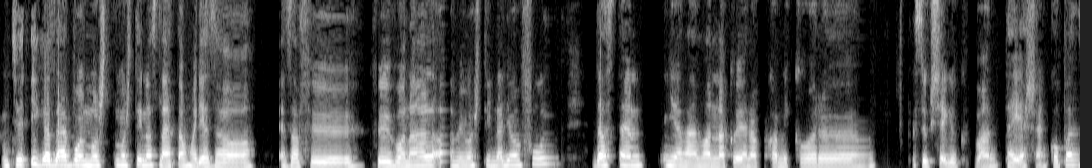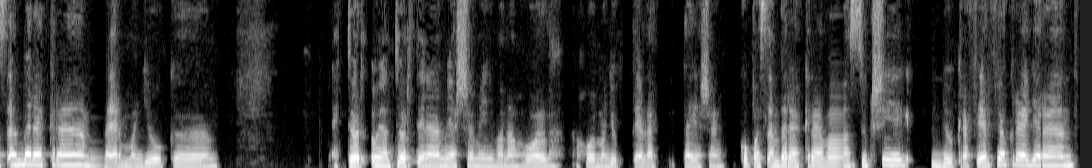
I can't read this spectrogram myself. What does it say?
Úgyhogy igazából most, most én azt láttam, hogy ez a, ez a fő, fő vonal, ami most így nagyon fut, de aztán nyilván vannak olyanok, amikor ö, szükségük van teljesen kopasz emberekre, mert mondjuk ö, egy tört, olyan történelmi esemény van, ahol, ahol mondjuk tényleg teljesen kopasz emberekre van szükség, nőkre, férfiakra egyaránt,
